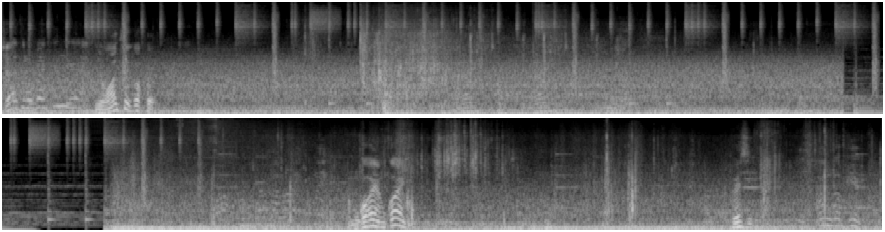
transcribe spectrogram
Should I throw back in? Yeah. You want to go for it? I'm going, I'm going. Where is he? Hang up here.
